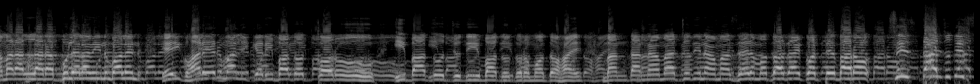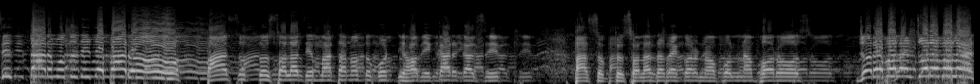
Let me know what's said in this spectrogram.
আমার আল্লাহ রাব্বুল আলামিন বলেন, এই ঘরের মালিকের ইবাদত করো। ইবাদত যদি ইবাদতের মতো হয়, বান্দা নামাজ যদি নামাজের মতো আদায় করতে পারো, সিজদা যদি সিজদার মতো দিতে পারো, পাঁচ ওয়াক্ত সালাতে মাথা নত করতে হবে কার কাছে? পাঁচ ওয়াক্ত সালাত আদায় কর নফল না ফরজ? জোরে বলেন জোরে বলেন।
